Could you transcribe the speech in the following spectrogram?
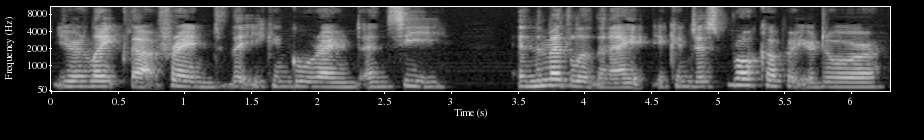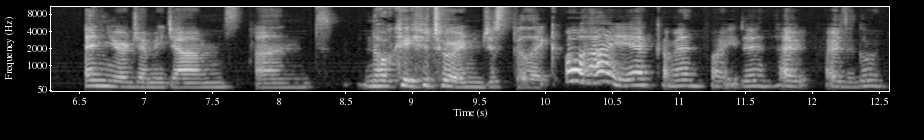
You're like that friend that you can go round and see in the middle of the night. You can just rock up at your door in your jimmy jams and knock at your door and just be like oh hi yeah come in. What are you doing? How how's it going?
